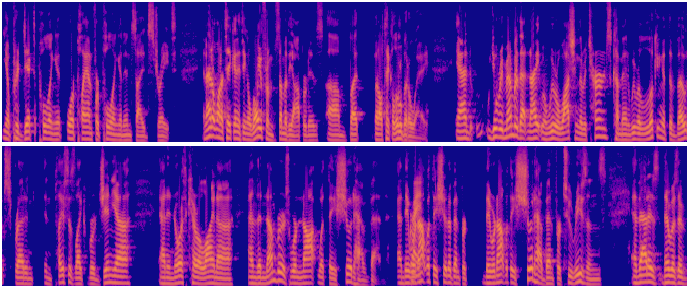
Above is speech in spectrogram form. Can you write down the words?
you know predict pulling it or plan for pulling it inside straight. And I don't want to take anything away from some of the operatives, um, but but I'll take a little bit away. And you'll remember that night when we were watching the returns come in, we were looking at the vote spread in, in places like Virginia and in North Carolina and the numbers were not what they should have been and they were right. not what they should have been for they were not what they should have been for two reasons and that is there was a,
